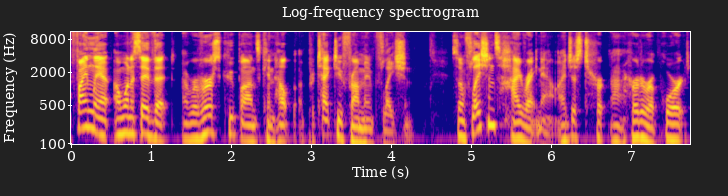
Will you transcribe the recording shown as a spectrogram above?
Finally, I, I want to say that uh, reverse coupons can help protect you from inflation. So inflation's high right now. I just heard, uh, heard a report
